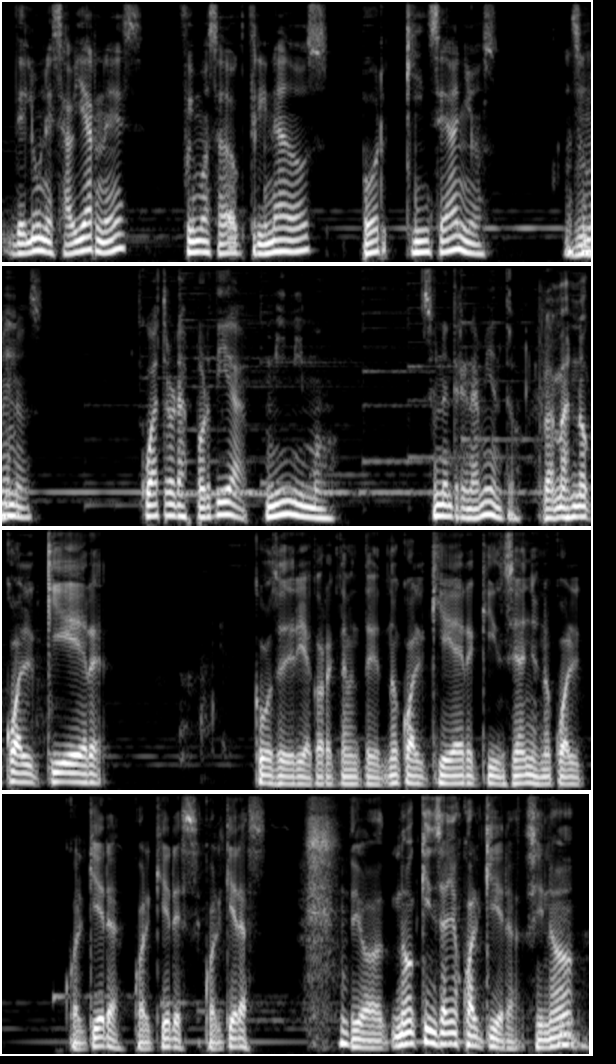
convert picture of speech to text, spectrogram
de lunes a viernes fuimos adoctrinados por 15 años, más o menos. Cuatro horas por día, mínimo. Es un entrenamiento. Pero además no cualquier ¿cómo se diría correctamente? No cualquier 15 años, no cual, cualquiera, cualquieres, cualquieras. Digo, no 15 años cualquiera, sino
